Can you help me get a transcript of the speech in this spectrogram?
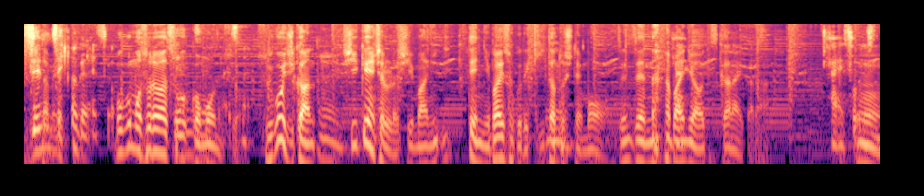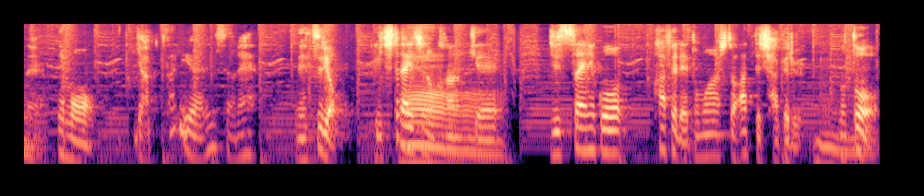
す。全然良くないですよ。僕もそれはすごく思うんですよ。すごい時間、うんシーケンシャルだし、まあ、1.2倍速で聞いたとしても、全然7倍にはつかないから。はい、そうですね。でも、やっぱりあれですよね。熱量。1対1の関係。実際にこう、カフェで友達と会って喋るうんのと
